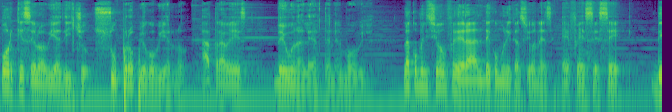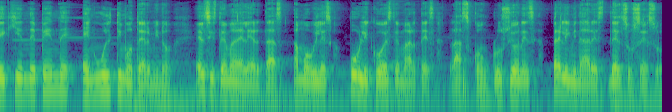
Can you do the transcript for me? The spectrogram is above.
porque se lo había dicho su propio gobierno a través de una alerta en el móvil. La Comisión Federal de Comunicaciones FCC, de quien depende en último término el sistema de alertas a móviles, publicó este martes las conclusiones preliminares del suceso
